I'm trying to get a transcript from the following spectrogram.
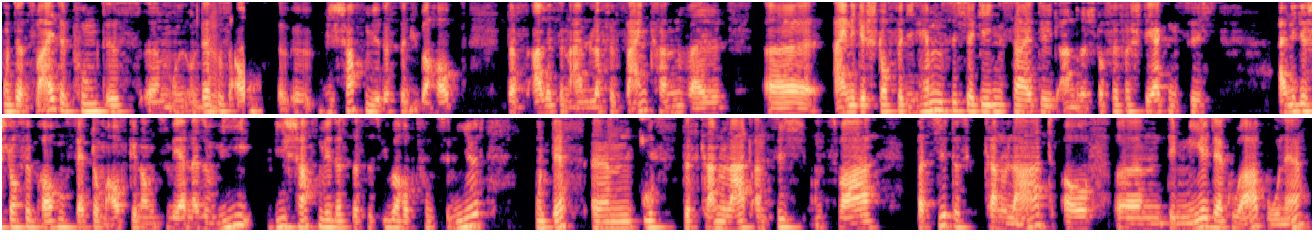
Und der zweite Punkt ist, ähm, und, und das ja. ist auch, äh, wie schaffen wir das denn überhaupt, dass alles in einem Löffel sein kann, weil äh, einige Stoffe, die hemmen sich ja gegenseitig, andere Stoffe verstärken sich, einige Stoffe brauchen Fett, um aufgenommen zu werden. Also wie, wie schaffen wir das, dass das überhaupt funktioniert? Und das ähm, ist das Granulat an sich. Und zwar basiert das Granulat auf ähm, dem Mehl der Guarbohne.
